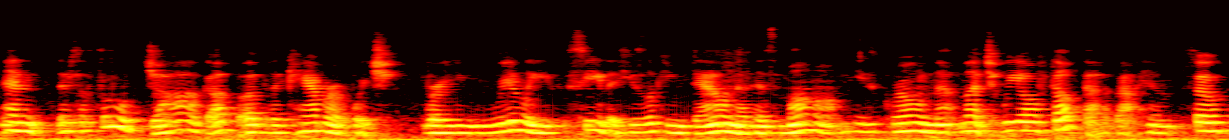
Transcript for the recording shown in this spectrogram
and there's a little jog up of the camera, which where you really see that he's looking down at his mom. He's grown that much. We all felt that about him. So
